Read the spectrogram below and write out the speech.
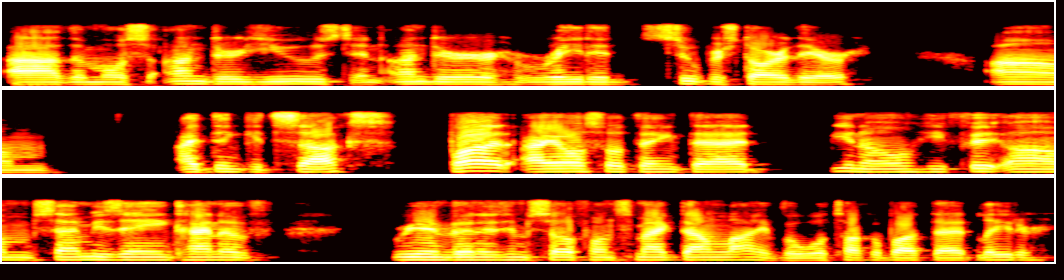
uh, the most underused and underrated superstar there. Um, I think it sucks, but I also think that you know he fit. Um, Sami Zayn kind of reinvented himself on SmackDown Live, but we'll talk about that later.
